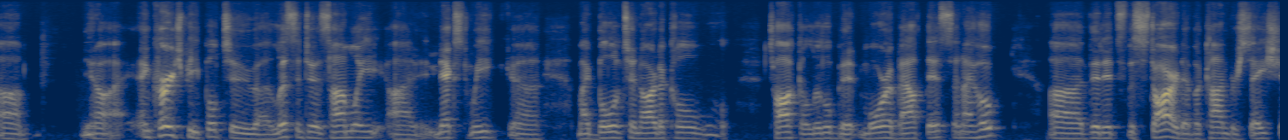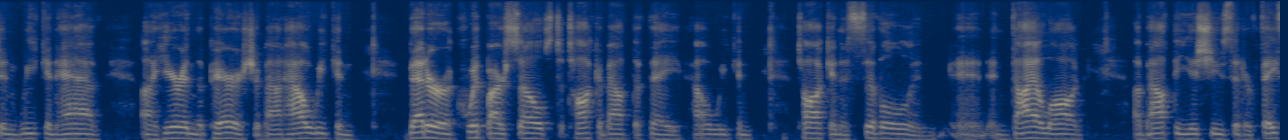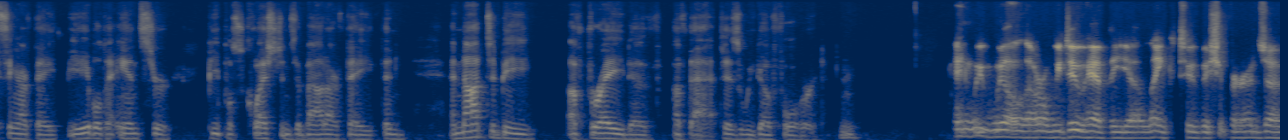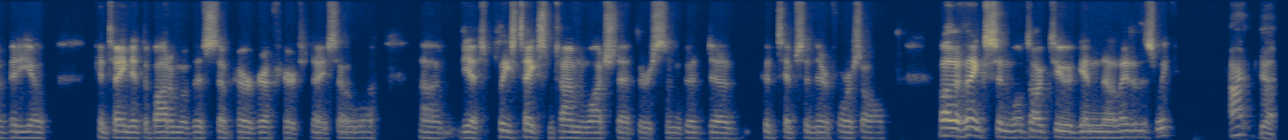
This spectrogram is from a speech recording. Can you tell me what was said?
um, you know, I encourage people to uh, listen to his homily uh, next week. Uh, my bulletin article will talk a little bit more about this. And I hope uh, that it's the start of a conversation we can have uh, here in the parish about how we can better equip ourselves to talk about the faith, how we can talk in a civil and, and, and dialogue about the issues that are facing our faith, be able to answer people's questions about our faith and, and not to be afraid of, of that as we go forward. And we will, or we do have the uh, link to Bishop Barron's uh, video contained at the bottom of this uh, paragraph here today. So uh, uh, yes, please take some time to watch that. There's some good, uh, good tips in there for us all. Father, thanks. And we'll talk to you again later this week. All right. Yeah.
